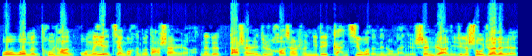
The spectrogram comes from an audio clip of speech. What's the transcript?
我我们通常我们也见过很多大善人啊，那个大善人就是好像是你得感激我的那种感觉，甚至啊，你这个受捐的人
